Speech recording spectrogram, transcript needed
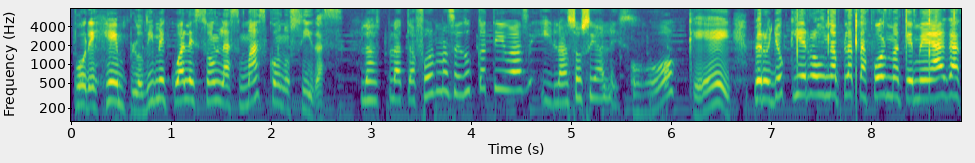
por ejemplo, dime cuáles son las más conocidas. Las plataformas educativas y las sociales. Ok, pero yo quiero una plataforma que me haga,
